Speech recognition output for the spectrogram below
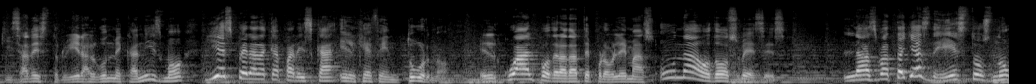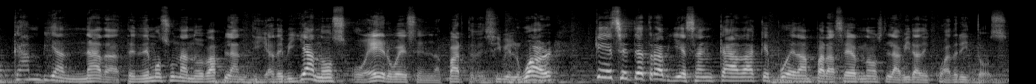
quizá destruir algún mecanismo y esperar a que aparezca el jefe en turno, el cual podrá darte problemas una o dos veces, las batallas de estos no cambian nada, tenemos una nueva plantilla de villanos o héroes en la parte de Civil War que se te atraviesan cada que puedan para hacernos la vida de cuadritos.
